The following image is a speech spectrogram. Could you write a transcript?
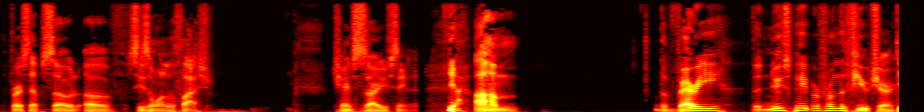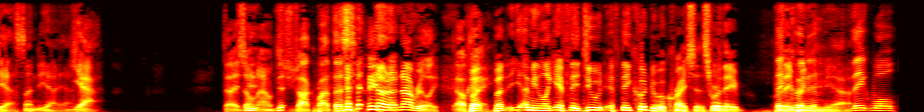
the first episode of season one of The Flash. Chances are you've seen it. Yeah. Um, the very the newspaper from the future. Yes. And yeah, yeah. Yeah. Did I zone out? Did you talk about this? no, no, not really. Okay. But, but I mean, like if they do if they could do a crisis where they, they, bring could- them, yeah. They well,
